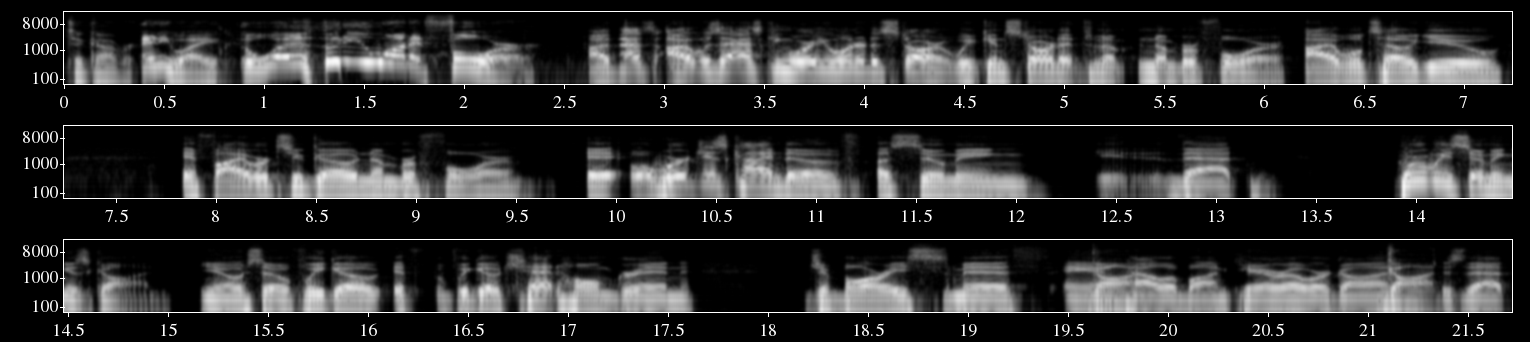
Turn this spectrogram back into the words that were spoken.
to cover. Anyway, wh- who do you want it for? I, that's I was asking where you wanted to start. We can start at n- number four. I will tell you, if I were to go number four, it, we're just kind of assuming eh, that who are we assuming is gone? You know, so if we go if if we go Chet Holmgren, Jabari Smith, and gone. Paolo Banchero are gone. Gone. Is that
